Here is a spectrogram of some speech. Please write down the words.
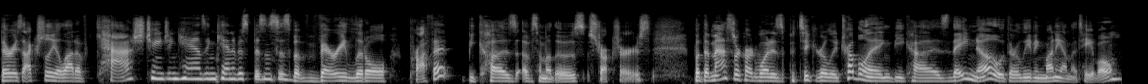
there is actually a lot of cash changing hands in cannabis businesses, but very little profit because of some of those structures. But the MasterCard one is particularly troubling because they know they're leaving money on the table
